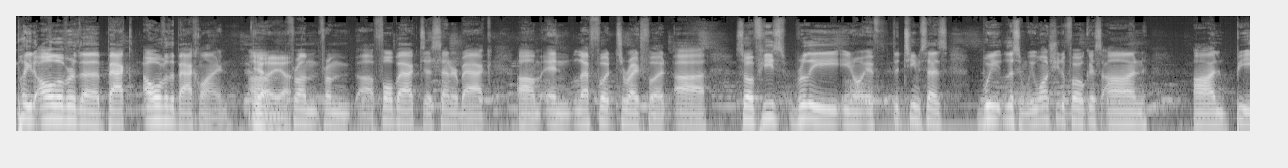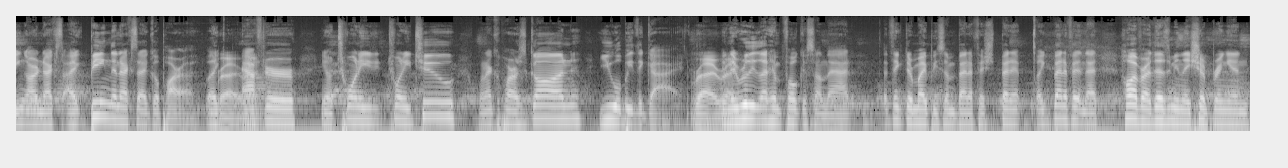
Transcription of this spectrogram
played all over the back, all over the back line. Um, Yeah, yeah. From from uh, fullback to center back, um, and left foot to right foot. Uh, so if he's really, you know, if the team says, "We listen, we want you to focus on." On being our next, being the next Ike Opara. Like Right, right. after you know 2022, when Ike Opara's gone, you will be the guy. Right, right. And they really let him focus on that. I think there might be some benefit, benefit like benefit in that. However, it doesn't mean they shouldn't bring in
